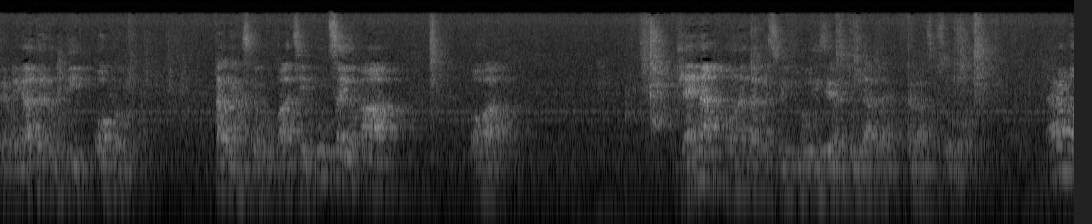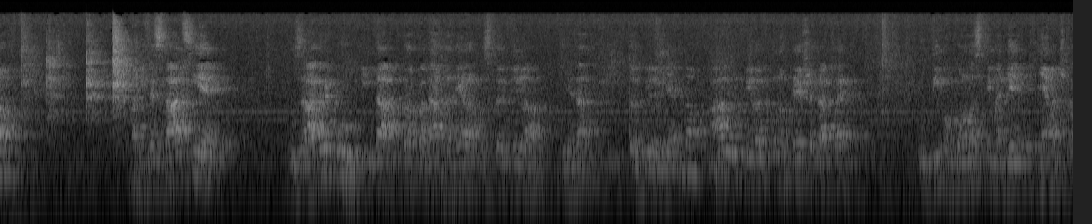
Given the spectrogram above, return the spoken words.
prema Jadranu, ti okovi talijanske okupacije pucaju, a ova žena, ona dakle simbolizira tu dakle hrvatsku slobodu. Naravno, manifestacije u Zagrebu i ta propaganda djela postoji bila jedan, to je bilo jedno, ali bilo je puno teže, dakle, u tim okolnostima gdje njemačka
